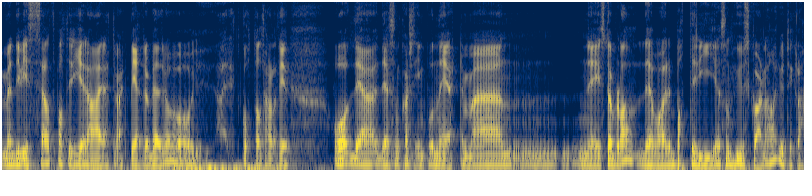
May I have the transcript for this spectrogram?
men, det viser seg at batterier er etter hvert bedre og bedre og er et godt alternativ. Og det, det som kanskje imponerte meg ned i støvla, det var batteriet som Huskverna har utvikla.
